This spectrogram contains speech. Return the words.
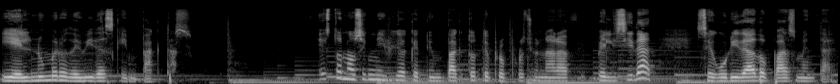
y el número de vidas que impactas. Esto no significa que tu impacto te proporcionará felicidad, seguridad o paz mental.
